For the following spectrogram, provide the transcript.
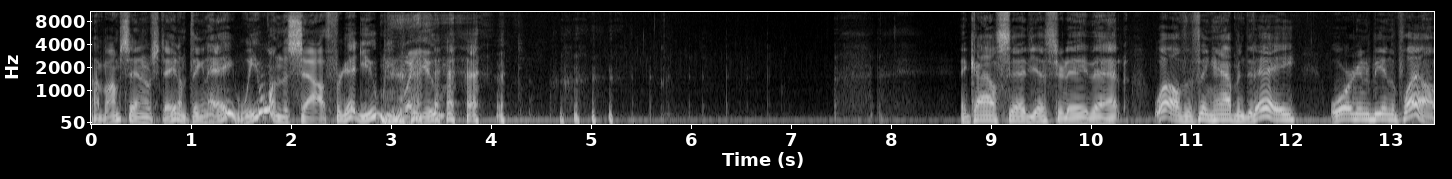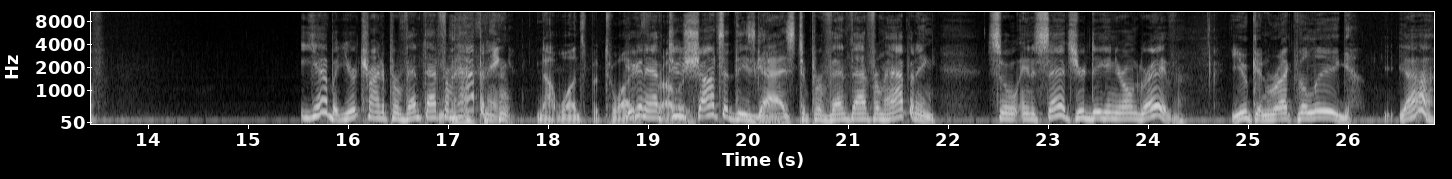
I'm, I'm San Jose State. I'm thinking, hey, we won the South. Forget you, BYU. and Kyle said yesterday that, well, if the thing happened today, Oregon would be in the playoff. Yeah, but you're trying to prevent that from happening. Not once, but twice. you're going to have probably. two shots at these guys to prevent that from happening. So, in a sense, you're digging your own grave. You can wreck the league. Yeah.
